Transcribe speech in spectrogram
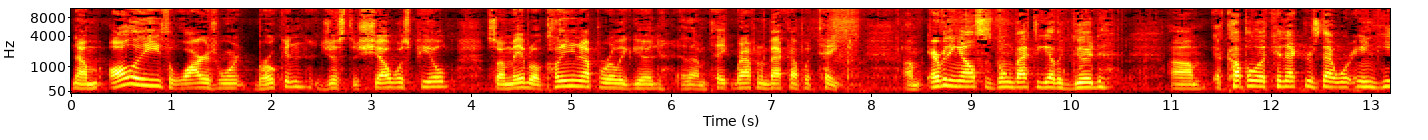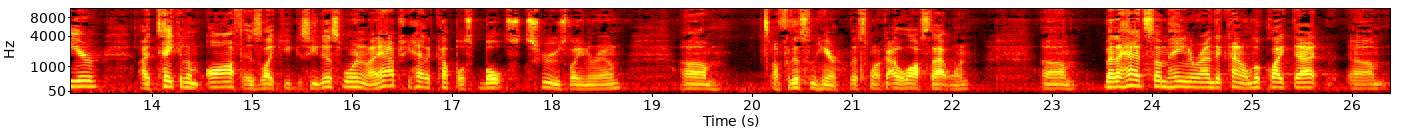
Now, all of these, the wires weren't broken, just the shell was peeled. So I'm able to clean it up really good, and I'm wrapping them back up with tape. Um, everything else is going back together good. Um, a couple of connectors that were in here, I've taken them off as like you can see this one, and I actually had a couple bolts, screws laying around. Um, oh, for this one here, this one, I lost that one. Um, but I had some hanging around that kind of look like that. Um,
